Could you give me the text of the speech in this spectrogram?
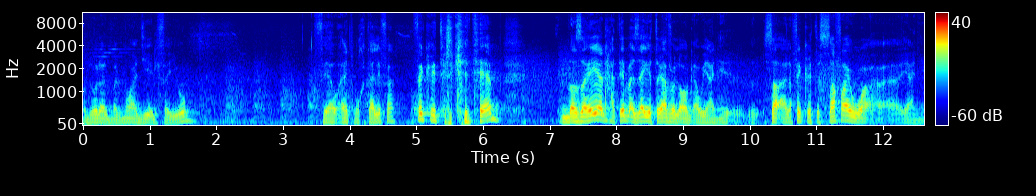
ودول المجموعة دي الفيوم في أوقات مختلفة. فكرة الكتاب نظريا هتبقى زي travelogue أو يعني على فكرة السفر ويعني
